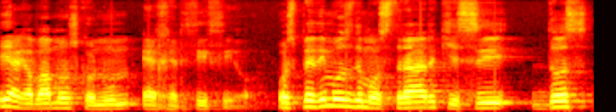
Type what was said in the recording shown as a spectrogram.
Y acabamos con un ejercicio. Os pedimos demostrar que si dos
